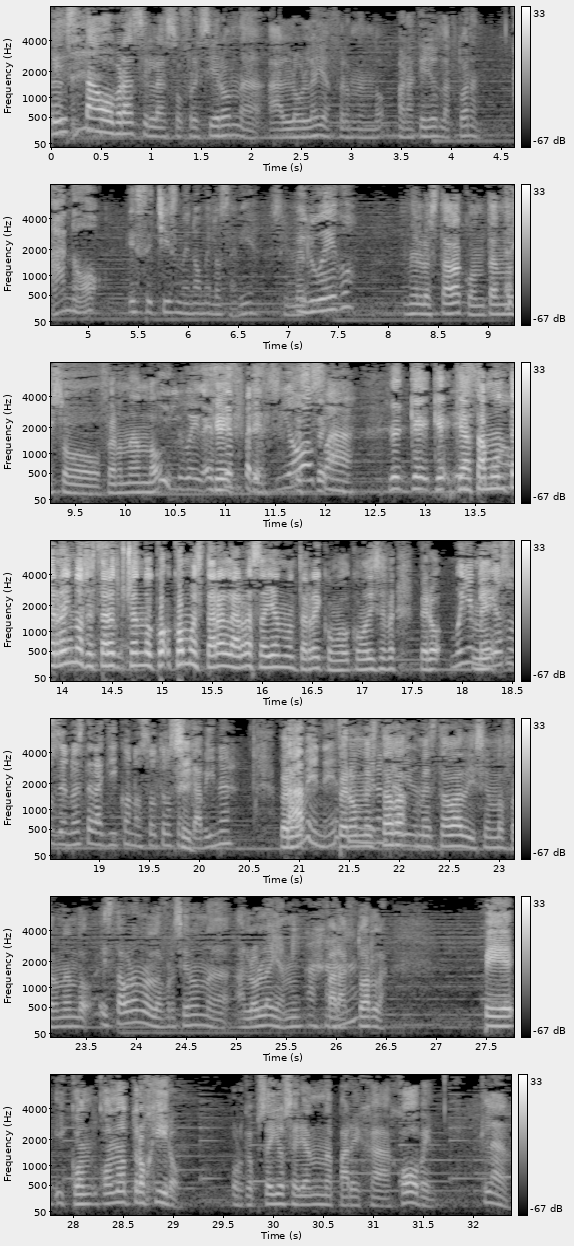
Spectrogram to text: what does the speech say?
esta obra se las ofrecieron a, a Lola y a Fernando para que ellos la actuaran. Ah, no, ese chisme no me lo sabía. Sí, me, Y luego, me lo estaba contando eso Fernando. y luego, es Que- que es preciosa. Que, que, que- que Es hasta Monterrey nos estará escuchando. ¿Cómo estará la raza allá en Monterrey? Como, como dice Fer. Pero Muy me- envidiosos de no estar aquí con nosotros Sí. en cabina. pero, Caben, ¿eh? pero me estaba cabido. me estaba diciendo Fernando, esta obra nos la ofrecieron a, a Lola y a mí Ajá. para actuarla. Pe- y con, con otro giro, porque pues ellos serían una pareja joven, Claro.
